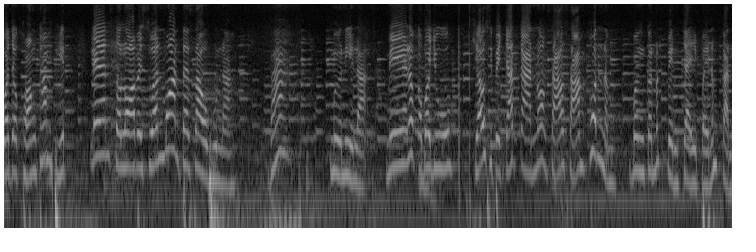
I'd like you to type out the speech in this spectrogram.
ว่าเจ้าของทำผิด แล่นสลอไปสวนม่อนแต่เศร้าพุ่นนะบ้ามือนี่ล่ะ เมแล้วก็บ่อยู่เขียวสิไปจัดการน้องสาวสามคนน่ะเบิ่งกันมันเป็นใจไปน้ำกัน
